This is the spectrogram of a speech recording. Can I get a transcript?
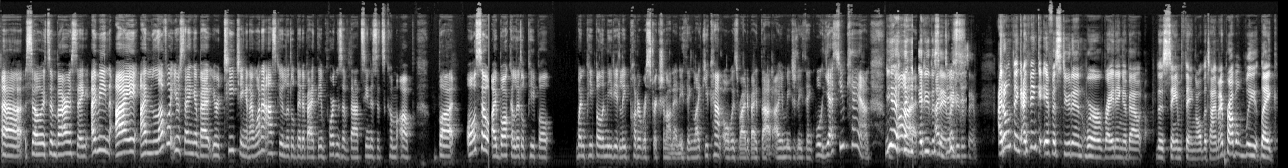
Uh, so it's embarrassing. I mean, I I love what you're saying about your teaching, and I want to ask you a little bit about the importance of that, seeing as it's come up. But also, I balk a little people when people immediately put a restriction on anything. Like you can't always write about that. I immediately think, well, yes, you can. Yeah, I do the same. I do, I do the same. I don't think. I think if a student were writing about the same thing all the time, I probably like.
